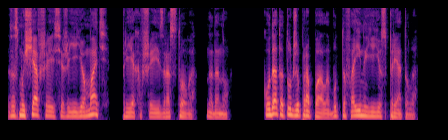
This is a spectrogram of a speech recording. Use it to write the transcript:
Засмущавшаяся же ее мать, приехавшая из Ростова на Дону, куда-то тут же пропала, будто Фаина ее спрятала.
